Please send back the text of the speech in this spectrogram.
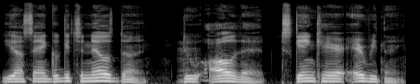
You know what I'm saying? Go get your nails done. Do mm. all of that. Skincare, everything.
